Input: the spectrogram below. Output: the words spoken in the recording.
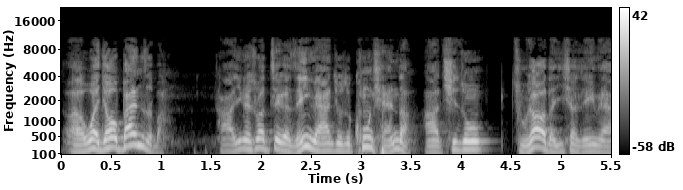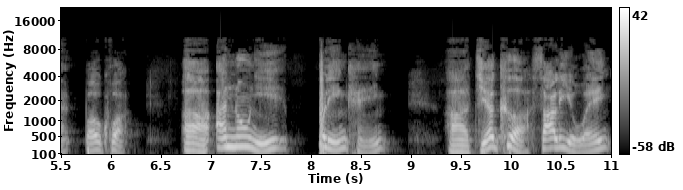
呃，外交班子吧，啊，应该说这个人员就是空前的啊。其中主要的一些人员包括啊，安东尼·布林肯，啊，杰克·沙利文，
